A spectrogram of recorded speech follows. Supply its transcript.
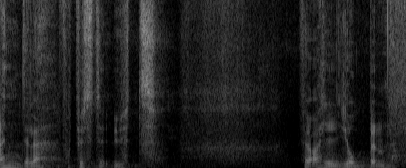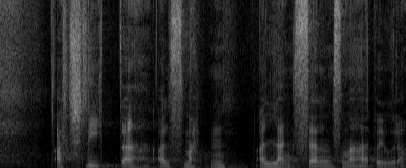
endelig få puste ut fra all jobben, alt slitet, all smerten, all lengselen som er her på jorda.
